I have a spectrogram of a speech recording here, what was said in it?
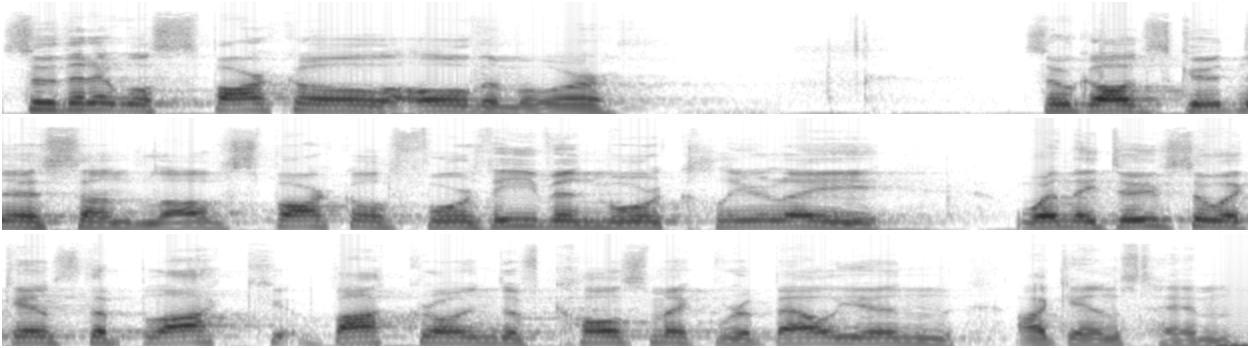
so that it will sparkle all the more. So God's goodness and love sparkle forth even more clearly when they do so against the black background of cosmic rebellion against Him.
